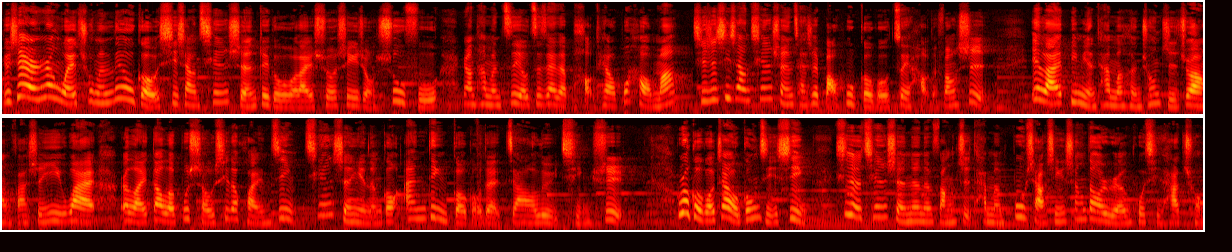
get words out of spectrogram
有些人认为出门遛狗系上牵绳对狗狗来说是一种束缚，让它们自由自在的跑跳，不好吗？其实系上牵绳才是保护狗狗最好的方式。一来避免它们横冲直撞发生意外，二来到了不熟悉的环境，牵绳也能够安定狗狗的焦虑情绪。若狗狗较有攻击性，系着牵绳呢，能防止它们不小心伤到人或其他宠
